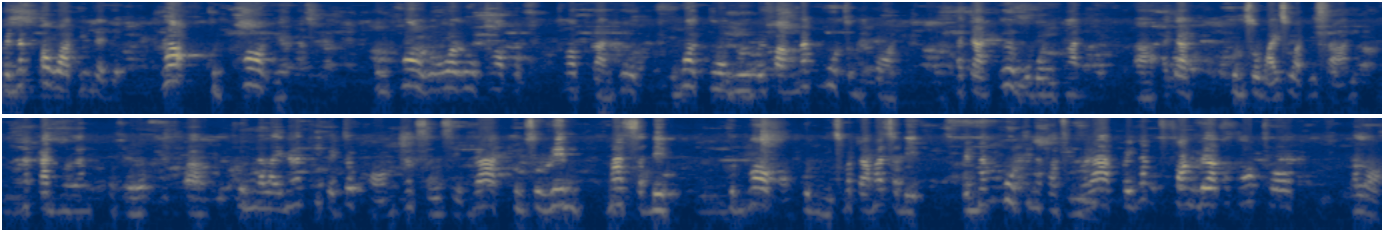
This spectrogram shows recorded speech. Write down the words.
เป็นนักโต้วาทีแต่เด็กเพราะคุณพ่อเนี่ยคุณพ่อรู้ว่าลูกชอบชอบการพูดคุณพ่อจูงมือไปฟังนักพูดสมัยก่อน อาจารย์เอื้อมอุบลพันธ์อ่าอาจารย์คุณสวัยสวัสดิสารนักการเมืองโอ้โหอ่าคุณอะไรนะที่เป็นเจ้าของหนังสือเสียงราชคุณสุรินมาสดิตคุณพ่อของคุณหญิงสมัตรามาสดิตเป็นนักพูดที่นครศรีธรรมราชไปนั่งฟังเวลาเขาทอล์กโชว์ตลอด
